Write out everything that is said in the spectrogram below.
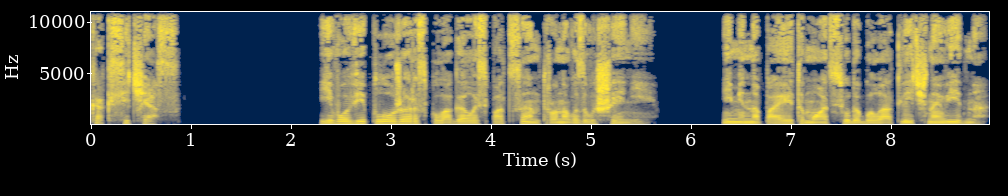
как сейчас. Его вип-ложа располагалась по центру на возвышении. Именно поэтому отсюда было отлично видно,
